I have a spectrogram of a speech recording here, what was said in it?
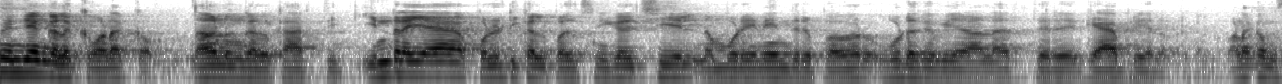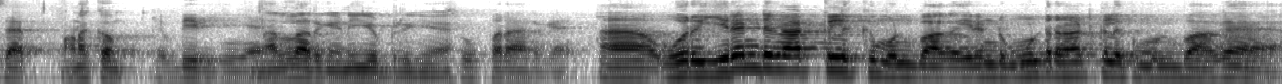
நெஞ்சங்களுக்கு வணக்கம். நான் உங்கள் கார்த்திக். இன்றைய பொலிட்டிக்கல் பல்ஸ் நிகழ்ச்சியில் நம்முடைய இணைந்திருப்பவர் ஊடகவியலாளர் திரு கேப்ரியல் அவர்கள். வணக்கம் சார். வணக்கம். எப்படி இருக்கீங்க? நல்லா இருக்கேன். நீங்கள் எப்படி இருக்கீங்க? சூப்பராக இருக்கேன். ஒரு இரண்டு நாட்களுக்கு முன்பாக இரண்டு மூன்று நாட்களுக்கு முன்பாக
